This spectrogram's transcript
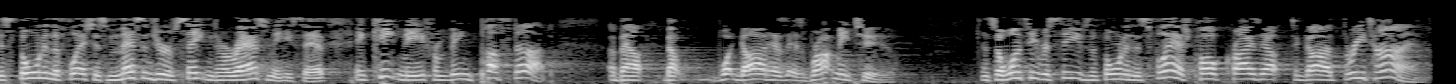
This thorn in the flesh, this messenger of Satan to harass me, he says, and keep me from being puffed up about, about what God has, has brought me to. And so once he receives the thorn in his flesh, Paul cries out to God three times.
